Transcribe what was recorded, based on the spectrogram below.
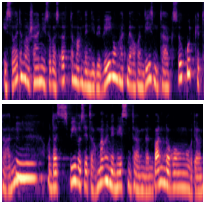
ich sollte wahrscheinlich sowas öfter machen, denn die Bewegung hat mir auch an diesem Tag so gut getan. Mhm. Und das, wie wir es jetzt auch machen in den nächsten Tagen, dann Wanderung oder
